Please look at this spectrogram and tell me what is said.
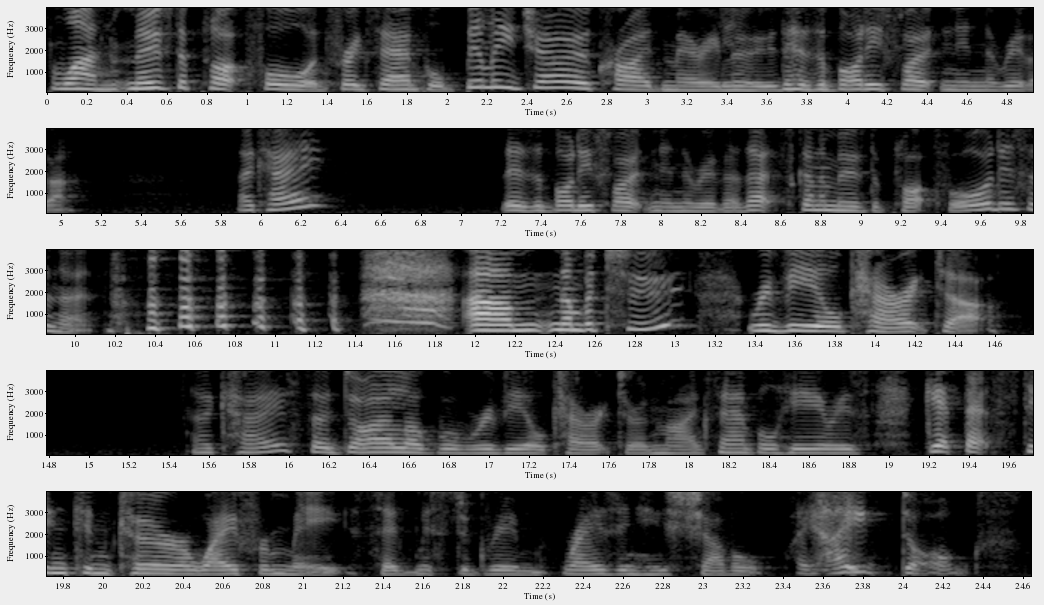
One, move the plot forward. For example, Billy Joe, cried Mary Lou, there's a body floating in the river. Okay? There's a body floating in the river. That's going to move the plot forward, isn't it? um, number two, reveal character. Okay, so dialogue will reveal character, and my example here is Get that stinking cur away from me, said Mr. Grimm, raising his shovel. I hate dogs.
